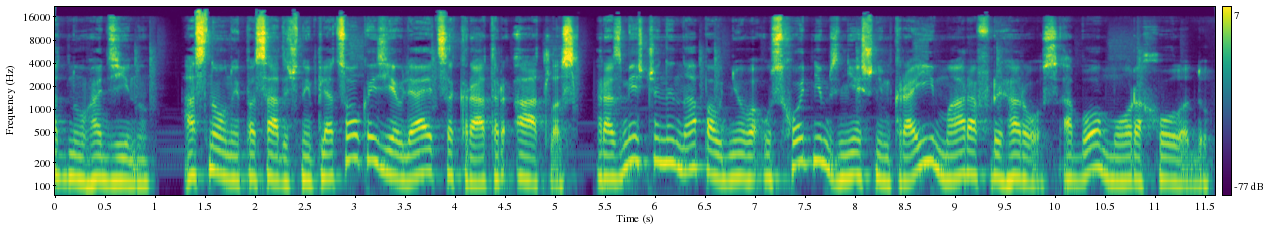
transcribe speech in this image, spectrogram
одну гадзіну. Асноўнай пасадачнай пляцоўкай з'яўляецца кратер Атлас, размешчаны на паўднёва-ўсходнім знешнім краі мара фрыгарос або мора холаду.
